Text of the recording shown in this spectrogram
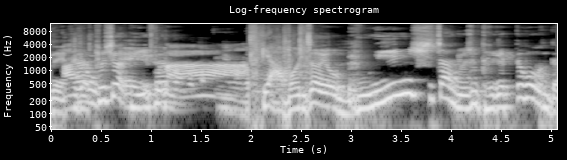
네, 아, 저 표시가 네, 되어 있구나. 야, 먼저 요 무인 시장 요즘 되게 뜨거운데.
